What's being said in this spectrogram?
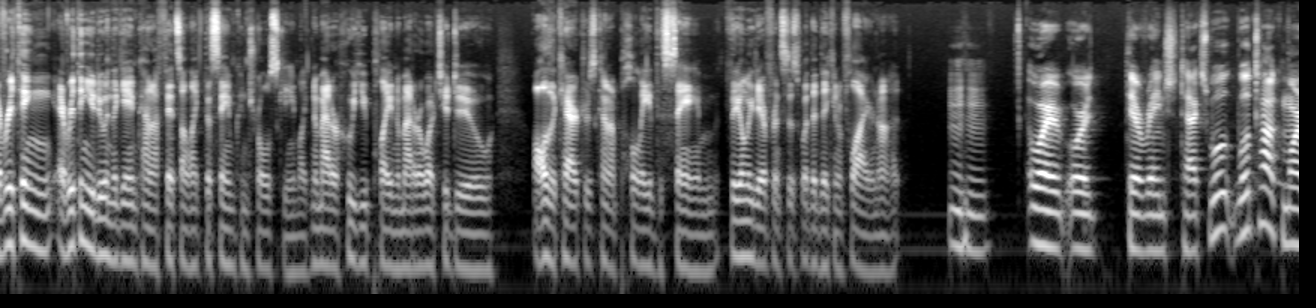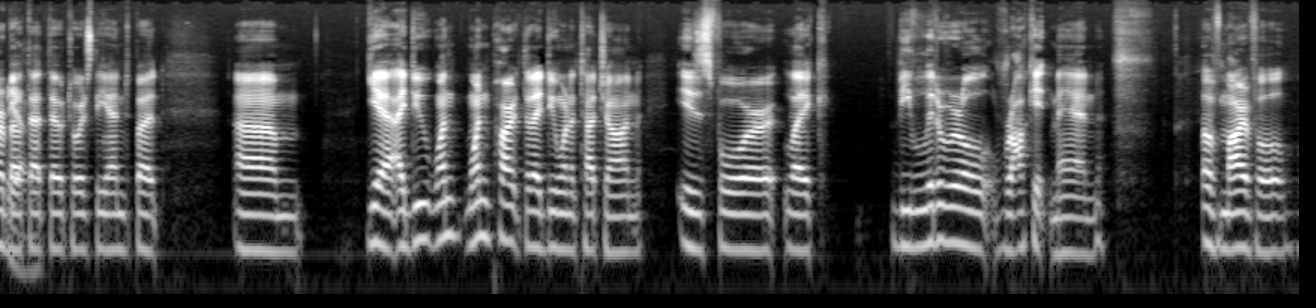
everything everything you do in the game kind of fits on like the same control scheme. Like no matter who you play, no matter what you do, all the characters kind of play the same. The only difference is whether they can fly or not. Mm-hmm. Or or their ranged attacks. We'll we'll talk more about Yeah. that though towards the end. But um, yeah, I do one one part that I do want to touch on is for like the literal Rocket Man of Marvel.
